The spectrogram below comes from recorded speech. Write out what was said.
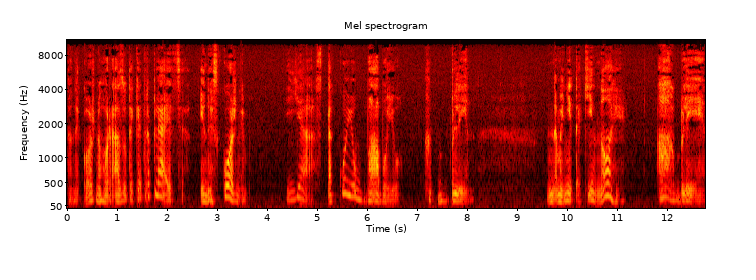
А не кожного разу таке трапляється, і не з кожним. Я з такою бабою. Блін. На мені такі ноги. Ах, блін.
